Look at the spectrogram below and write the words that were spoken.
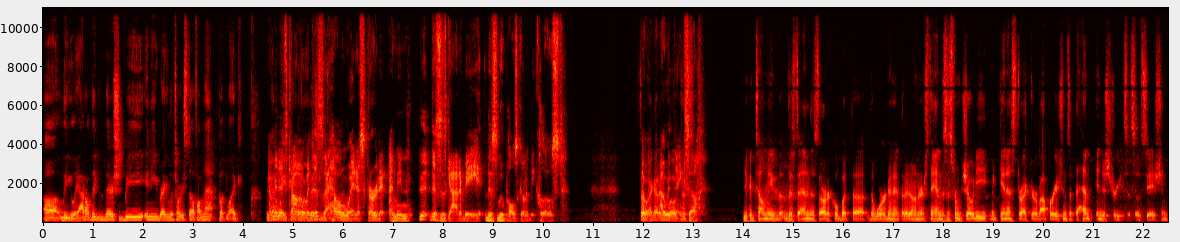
uh, legally. I don't think there should be any regulatory stuff on that, but like, we I gotta mean, it's for coming, but this is a hell of a way to skirt it. I mean, th- this has got to be this loophole's going to be closed. So I I, would, got a I would quote. think just- so. You could tell me th- just to end this article, but uh, the word in it that I don't understand. This is from Jody McGinness, Director of Operations at the Hemp Industries Association.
